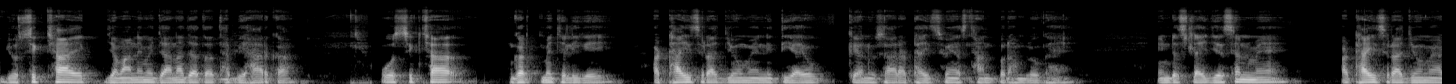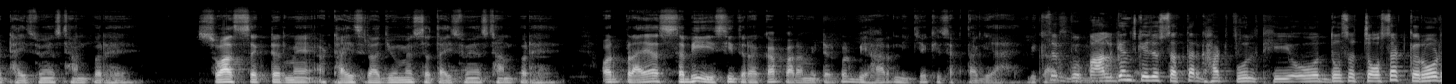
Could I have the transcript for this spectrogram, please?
जो शिक्षा एक ज़माने में जाना जाता था बिहार का वो शिक्षा गर्त में चली गई। 28 राज्यों में नीति आयोग के अनुसार 28वें स्थान पर हम लोग हैं। इंडस्ट्रियलाइजेशन में 28 राज्यों में 28वें स्थान पर है। स्वास्थ्य सेक्टर में 28 राज्यों में 27वें स्थान पर है। और प्रायः सभी इसी तरह का पैरामीटर पर बिहार नीचे खिसकता गया है विकास सर गोपालगंज के जो सत्तर घाट पुल थी वो दो सौ चौंसठ करोड़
